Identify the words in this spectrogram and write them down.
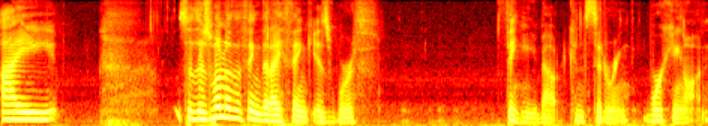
I so there's one other thing that I think is worth thinking about, considering, working on.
